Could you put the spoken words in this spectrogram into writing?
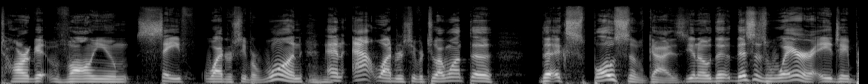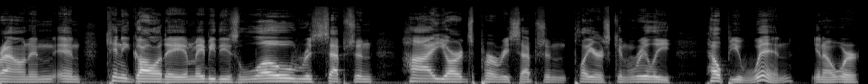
target volume, safe wide receiver one, and at wide receiver two, I want the the explosive guys. You know, the, this is where AJ Brown and and Kenny Golladay and maybe these low reception, high yards per reception players can really help you win. You know, we're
